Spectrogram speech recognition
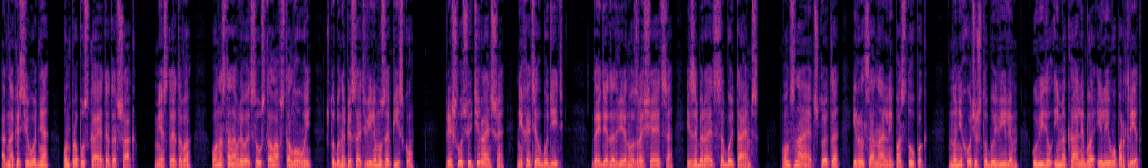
Однако сегодня он пропускает этот шаг. Вместо этого он останавливается у стола в столовой, чтобы написать Вильяму записку — Пришлось уйти раньше, не хотел будить. Дойдя до двери, он возвращается и забирает с собой «Таймс». Он знает, что это иррациональный поступок, но не хочет, чтобы Вильям увидел имя Калиба или его портрет,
